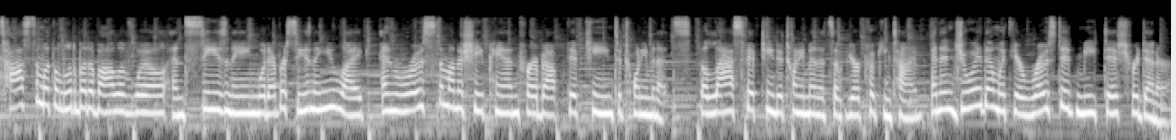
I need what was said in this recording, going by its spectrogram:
Toss them with a little bit of olive oil and seasoning, whatever seasoning you like, and roast them on a sheet pan for about 15 to 20 minutes. The last 15 to 20 minutes of your cooking time. And enjoy them with your roasted meat dish for dinner.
